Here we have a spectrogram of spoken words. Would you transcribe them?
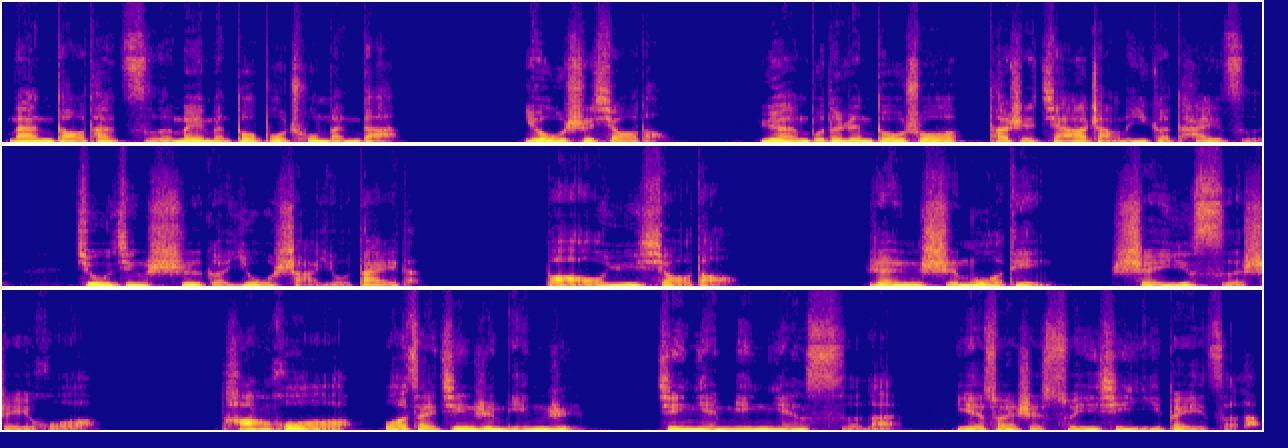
难道他姊妹们都不出门的？”尤氏笑道：“怨不得人都说他是假长了一个胎子，究竟是个又傻又呆的。”宝玉笑道：“人事莫定，谁死谁活。倘或我在今日明日，今年明年死了。”也算是随心一辈子了。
